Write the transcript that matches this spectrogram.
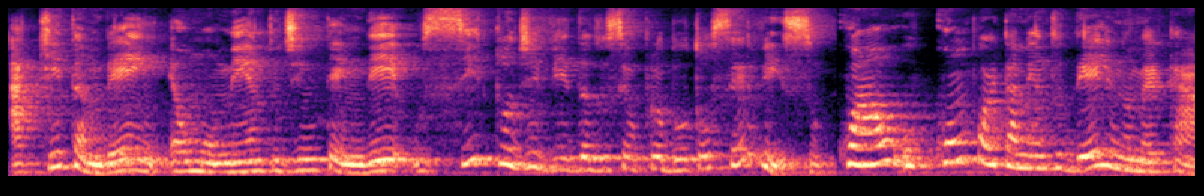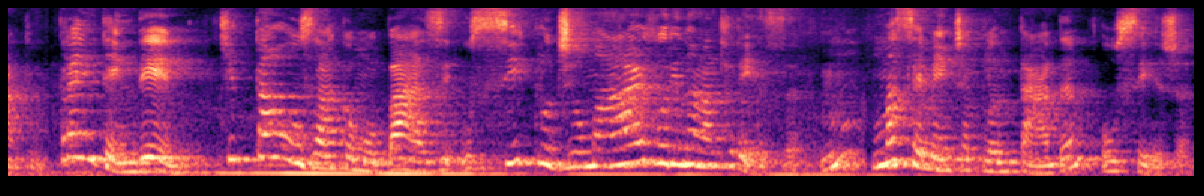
Aqui também é o momento de entender o ciclo de vida do seu produto ou serviço. Qual o comportamento dele no mercado? Para entender, que tal usar como base o ciclo de uma árvore na natureza? Hum? Uma semente é plantada, ou seja,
